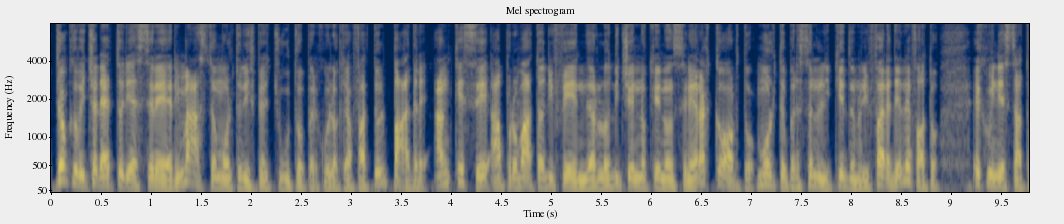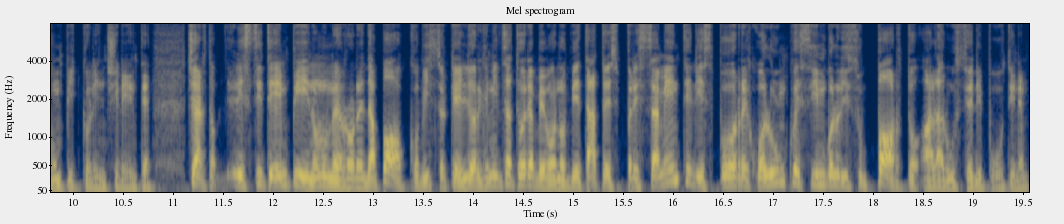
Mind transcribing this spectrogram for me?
Djokovic ha detto di essere rimasto molto dispiaciuto per quello che ha fatto il padre, anche se ha provato a difenderlo dicendo che non se n'era accorto, molte persone gli chiedono di fare delle foto e quindi è stato un piccolo incidente. Certo, in questi tempi non un errore da poco, visto che gli organizzatori avevano vietato espressamente di esporre qualunque simbolo di supporto alla Russia di Putin.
